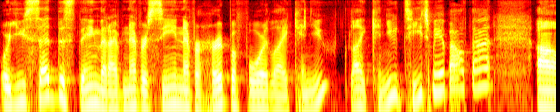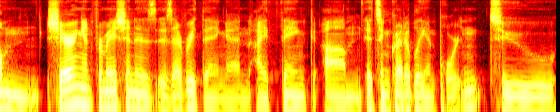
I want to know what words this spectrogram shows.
or you said this thing that I've never seen, never heard before, like, can you, like, can you teach me about that? Um, sharing information is is everything, and I think um, it's incredibly important to.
